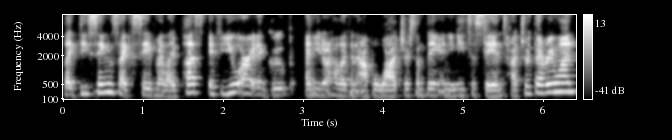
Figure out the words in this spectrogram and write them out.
like these things like save my life. Plus if you are in a group and you don't have like an apple watch or something and you need to stay in touch with everyone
